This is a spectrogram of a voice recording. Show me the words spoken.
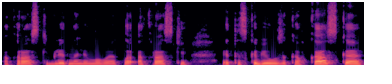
окраски, бледно-лиловой окраски. Это скобиоза кавказская,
